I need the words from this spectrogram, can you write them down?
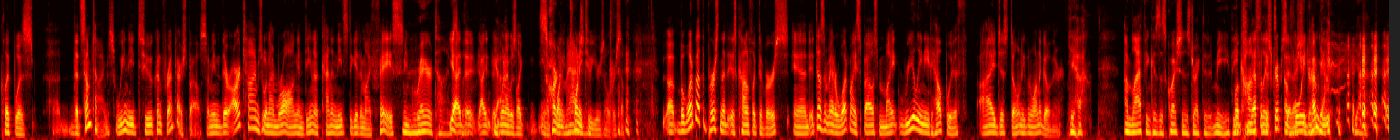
clip was uh, that sometimes we need to confront our spouse. I mean, there are times when I'm wrong, and Dina kind of needs to get in my face. I mean, rare times. Yeah, the, I, yeah. when I was like you know, 20, 22 years old or something. uh, but what about the person that is conflict averse, and it doesn't matter what my spouse might really need help with? I just don't even want to go there. Yeah. I'm laughing because this question is directed at me. The well, conflict that's what the script said. Avoider. I should come to you. yeah.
